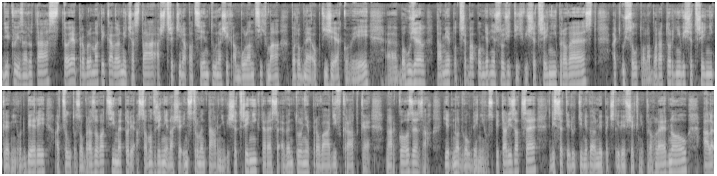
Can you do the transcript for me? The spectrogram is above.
Děkuji za dotaz. To je problematika velmi častá, až třetina pacientů našich ambulancích má podobné obtíže jako vy. Eh, bohužel tam je potřeba poměrně složitých vyšetření provést, ať už jsou to laboratorní vyšetření, krevní odběry, ať jsou to zobrazovací metody a samozřejmě naše instrumentární vyšetření, které se eventuálně provádí v krátké narkóze za jedno dvoudenní hospitalizace, kdy se ty dutiny velmi pečlivě všechny prohlédnou, ale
